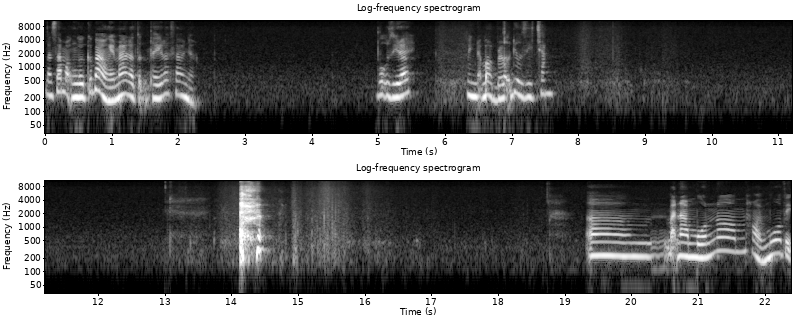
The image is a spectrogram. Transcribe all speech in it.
Mà sao mọi người cứ bảo ngày mai là tận thế là sao nhỉ? Vụ gì đấy? Mình đã bỏ lỡ điều gì chăng? Bạn nào muốn hỏi mua về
